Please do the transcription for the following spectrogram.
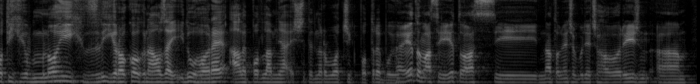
po tých mnohých zlých rokoch naozaj idú hore, ale podľa mňa ešte ten robočík potrebujú. Je to asi, je to asi na tom niečo bude, čo hovoríš. Um,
